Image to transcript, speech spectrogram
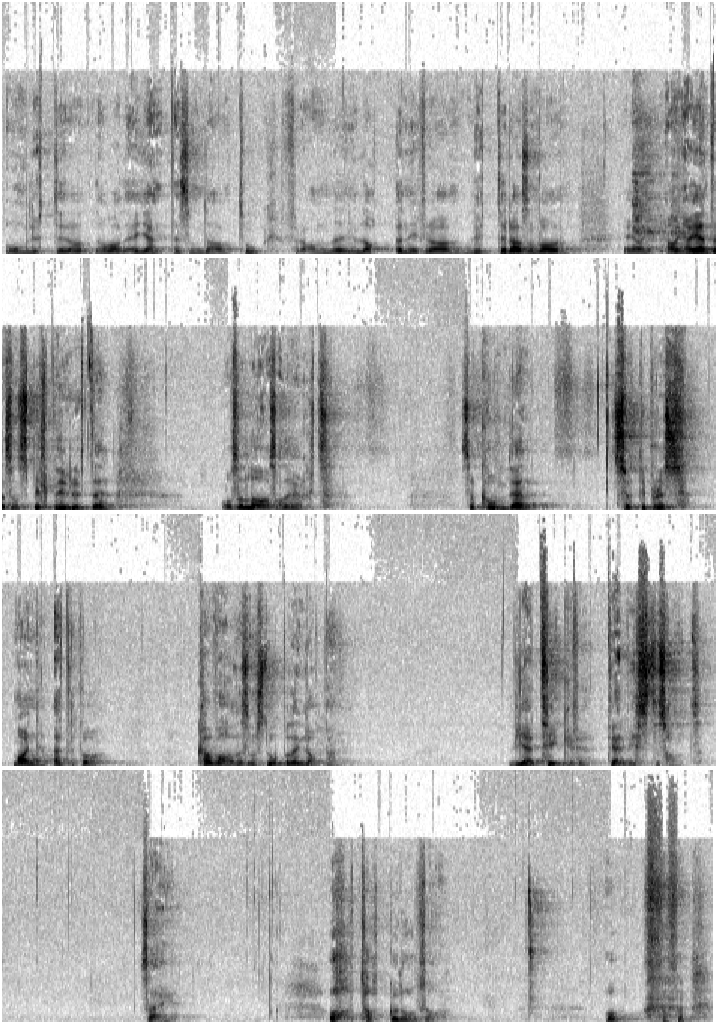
om Luther. og Da var det ei jente som da tok fram den lappen fra Luther, da, som var ei anna jente som spilte i Luther, og så la seg det høyt. Så kom det en 70 pluss-mann etterpå. Hva var det som sto på den lappen? Vi er tiggere. Det er visst og sant, sa jeg. 'Å, takk og lov', sa han. Å.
